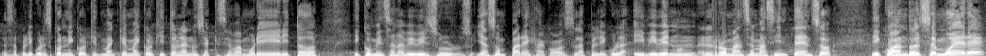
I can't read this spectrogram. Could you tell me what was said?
Esa película es con Nicole Kidman, que Michael Keaton le anuncia que se va a morir y todo. Y comienzan a vivir su. ya son pareja, como es la película. Y viven el romance más intenso. Y cuando él se muere,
